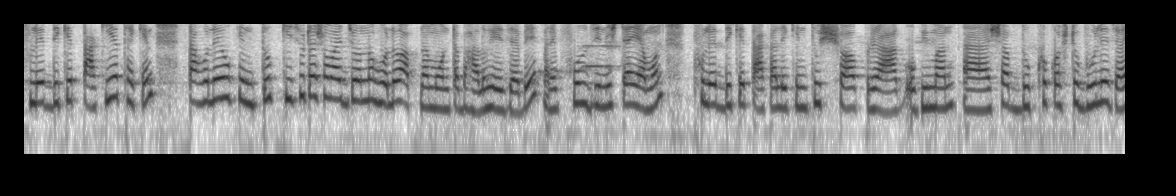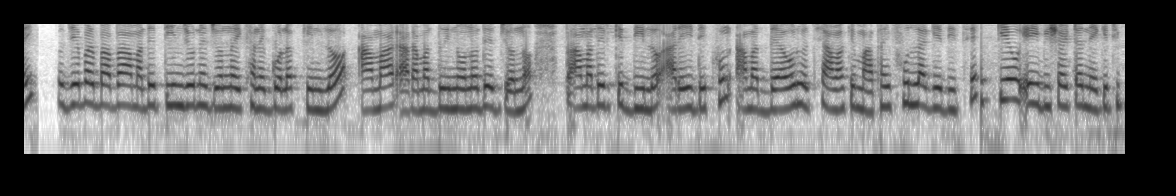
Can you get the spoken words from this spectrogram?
ফুলের দিকে তাকিয়ে থাকেন, তাহলেও কিন্তু কিছুটা সময়ের জন্য হলেও আপনার মনটা ভালো হয়ে যাবে। মানে ফুল জিনিসটাই এমন, ফুলের দিকে তাকালে কিন্তু সব রাগ, অভিমান সব দুঃখ, কষ্ট ভুলে যায়। তো যেবার বাবা আমাদের তিনজনের জন্য এখানে গোলাপ কিনলো, আমার আর আমার দুই ননদের জন্য, তো আমাদেরকে দিল। আর এই দেখুন, আমার দেওর হচ্ছে আমাকে মাথায় ফুল লাগিয়ে দিচ্ছে। কেউ এই বিষয়টা নেগেটিভ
